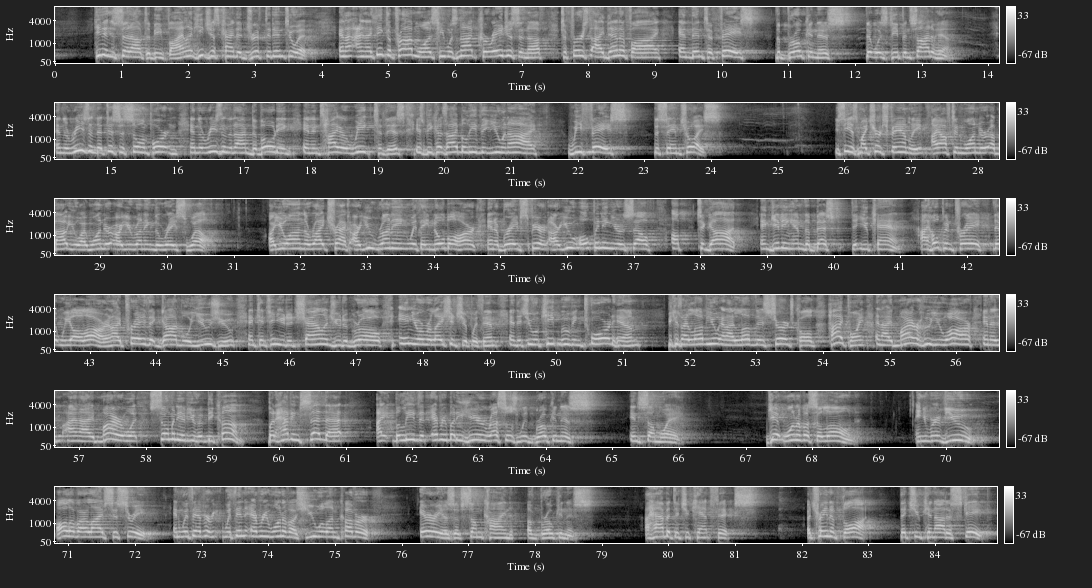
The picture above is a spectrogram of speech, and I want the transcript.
He didn't set out to be violent. He just kind of drifted into it. And I, and I think the problem was he was not courageous enough to first identify and then to face the brokenness that was deep inside of him. And the reason that this is so important and the reason that I'm devoting an entire week to this is because I believe that you and I, we face the same choice. You see, as my church family, I often wonder about you. I wonder, are you running the race well? Are you on the right track? Are you running with a noble heart and a brave spirit? Are you opening yourself up to God and giving Him the best that you can? I hope and pray that we all are. And I pray that God will use you and continue to challenge you to grow in your relationship with Him and that you will keep moving toward Him because I love you and I love this church called High Point and I admire who you are and, and I admire what so many of you have become. But having said that, I believe that everybody here wrestles with brokenness in some way. Get one of us alone and review all of our life's history. And with every, within every one of us, you will uncover areas of some kind of brokenness, a habit that you can't fix, a train of thought that you cannot escape,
